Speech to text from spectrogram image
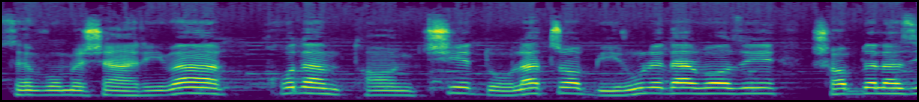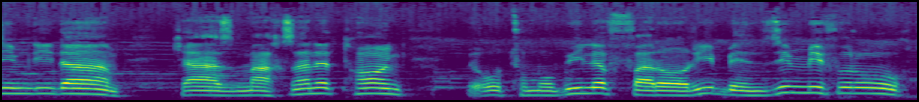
سوم شهریور خودم تانکچی دولت را بیرون دروازه شابدلزیم دیدم که از مخزن تانک به اتومبیل فراری بنزین میفروخت.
